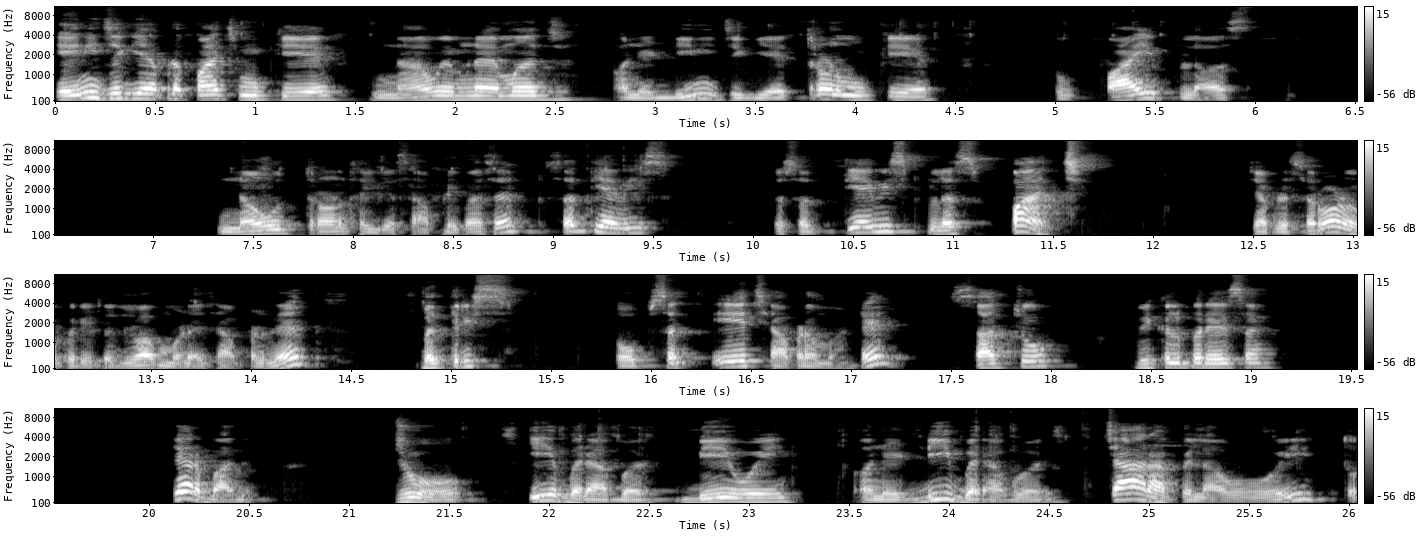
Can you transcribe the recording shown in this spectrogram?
એની જગ્યાએ આપણે પાંચ મૂકીએ. નાવ એમના એમ જ. અને ડી ની જગ્યાએ ત્રણ મૂકીએ. તો ફાઈવ પ્લસ નવ ત્રણ થઈ જશે આપણી પાસે સત્યાવીસ. તો સત્યાવીસ પ્લસ પાંચ, જે આપણે સરવાળો કરીએ તો જવાબ મળે છે આપણને બત્રીસ. તો ઓપ્શન એ છે આપણા માટે સાચો વિકલ્પ રહેશે. ત્યારબાદ જો એ બરાબર બે હોય અને ડી બરાબર ચાર આપેલા હોય, તો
